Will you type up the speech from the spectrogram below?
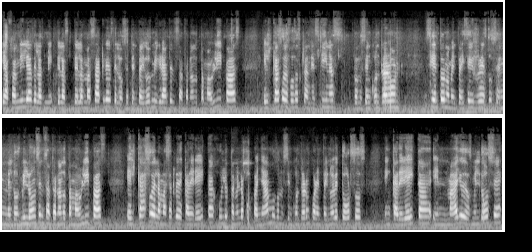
y a familias de las, de las, de las masacres de los 72 migrantes de San Fernando, Tamaulipas, el caso de fosas clandestinas, donde se encontraron 196 restos en el 2011 en San Fernando, Tamaulipas, el caso de la masacre de Cadereyta, Julio también lo acompañamos, donde se encontraron 49 torsos en Cadereyta en mayo de 2012,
